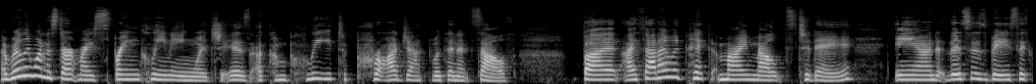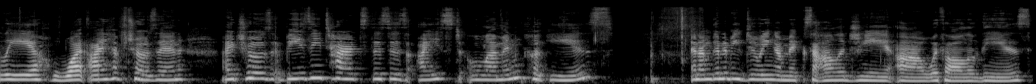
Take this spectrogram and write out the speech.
I really want to start my spring cleaning, which is a complete project within itself. But I thought I would pick my melts today, and this is basically what I have chosen. I chose BZ Tarts. This is iced lemon cookies. and I'm going to be doing a mixology uh, with all of these.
